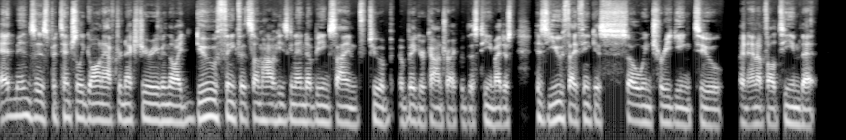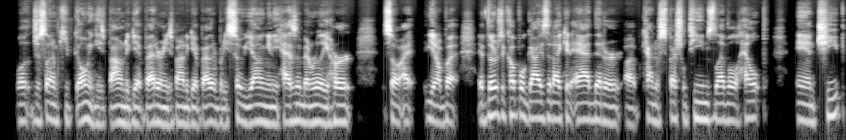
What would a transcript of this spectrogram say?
Edmunds is potentially gone after next year, even though I do think that somehow he's going to end up being signed to a, a, bigger contract with this team. I just his youth, I think, is so intriguing to an NFL team that well, just let him keep going. He's bound to get better and he's bound to get better, but he's so young and he hasn't been really hurt. So I, you know, but if there's a couple guys that I could add that are uh, kind of special teams level help and cheap,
